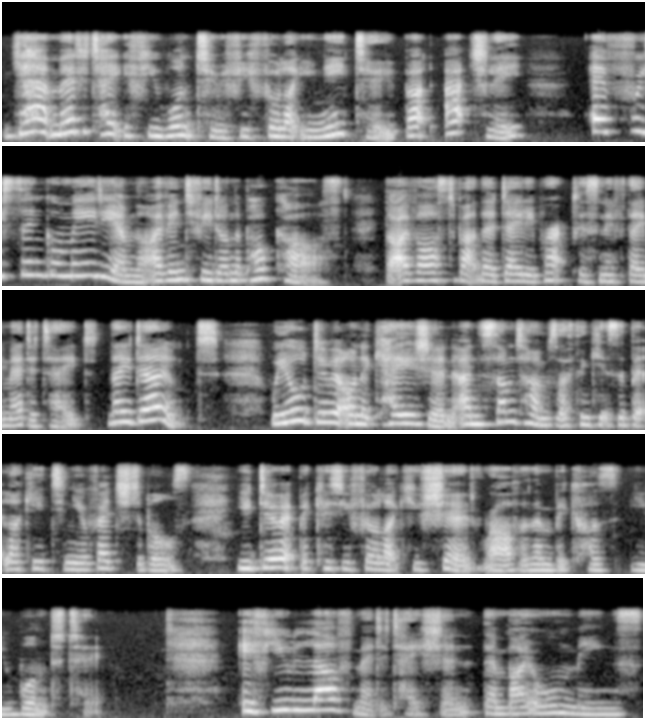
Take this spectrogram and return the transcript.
Yeah, meditate if you want to, if you feel like you need to, but actually, every single medium that I've interviewed on the podcast that I've asked about their daily practice and if they meditate, they don't. We all do it on occasion. And sometimes I think it's a bit like eating your vegetables. You do it because you feel like you should rather than because you want to. If you love meditation, then by all means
